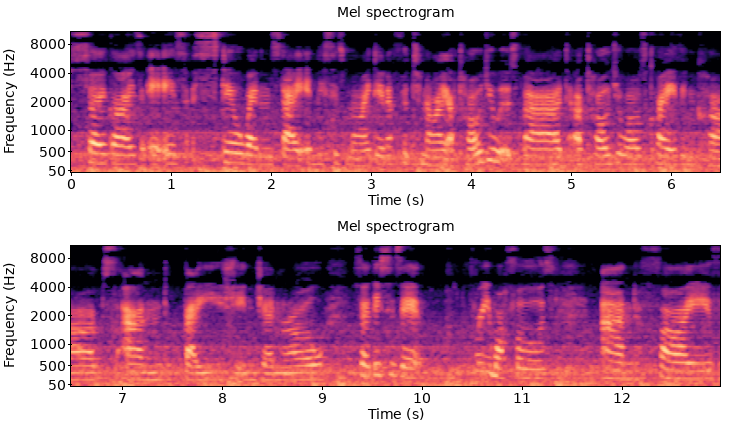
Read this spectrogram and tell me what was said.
So guys, it is still Wednesday and this is my dinner for tonight. I told you it was bad. I told you I was craving carbs and beige in general. So this is it. Three waffles and five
